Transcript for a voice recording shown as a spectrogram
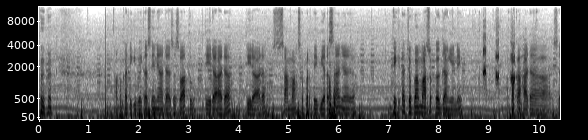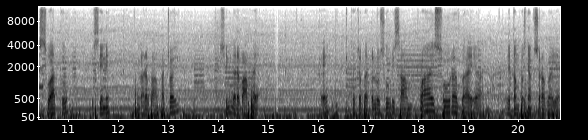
Apakah di GBK sini ada sesuatu? Tidak ada tidak ada. Sama seperti biasanya ya. Oke kita coba masuk ke gang ini. Apakah ada sesuatu di sini? Nggak ada apa-apa coy. Di sini nggak ada apa-apa ya? Oke kita coba telusuri sampai Surabaya. Ini tembusnya ke Surabaya.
